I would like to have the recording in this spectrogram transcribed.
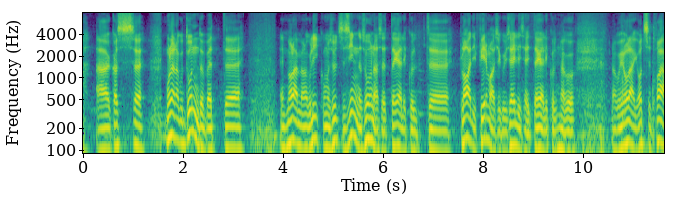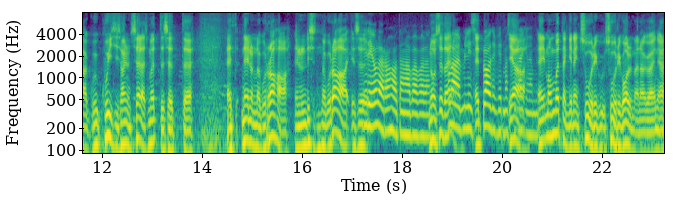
äh, kas äh, mulle nagu tundub, et äh, et me oleme nagu liikumas üldse sinna suunas, et tegelikult äh, plaadifirmasid kui selliseid tegelikult nagu, nagu ei olegi otseselt vaja, kui siis ainult selles mõttes, et äh, et neil on nagu raha, neil on lihtsalt nagu raha ja see. Neil ei ole raha tänapäeval. no seda enam. millisest plaadifirmast me räägime. ei, ma mõtlengi neid suuri, suuri kolme nagu onju,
